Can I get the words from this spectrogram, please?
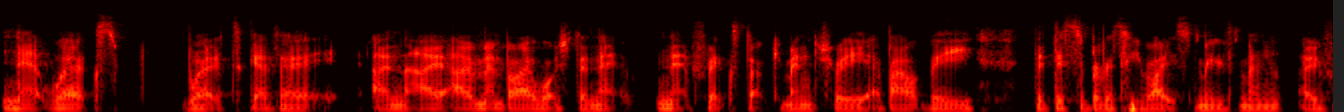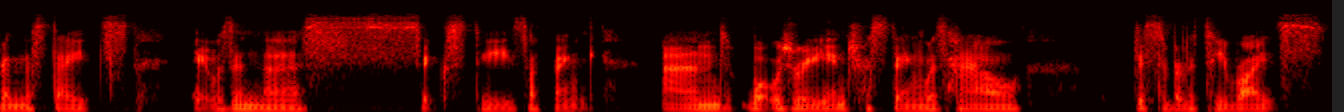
networks work together. And I, I remember I watched a net, Netflix documentary about the the disability rights movement over in the states. It was in the '60s, I think. And what was really interesting was how disability rights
